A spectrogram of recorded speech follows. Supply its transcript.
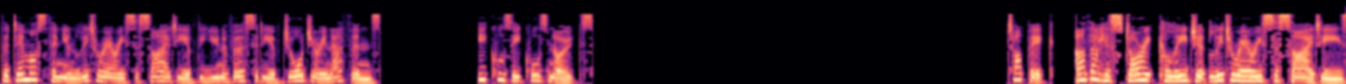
The Demosthenian Literary Society of the University of Georgia in Athens. Notes. Topic. Other historic collegiate literary societies.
